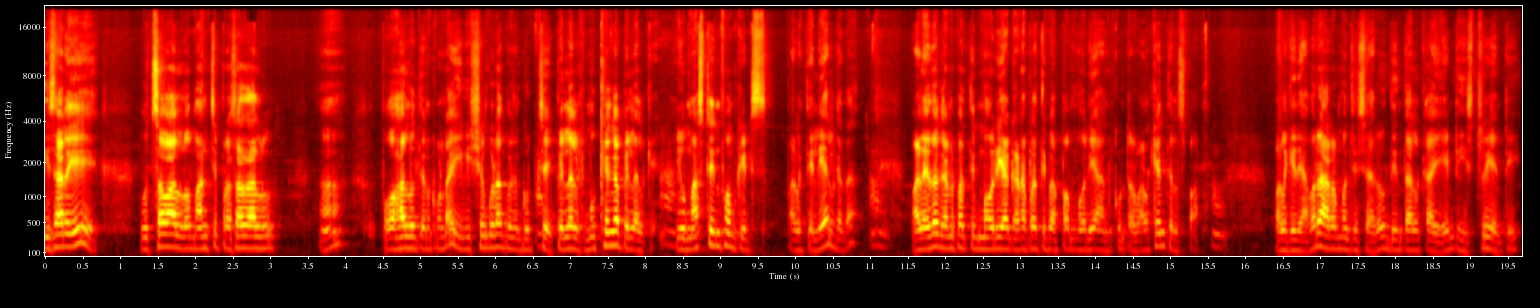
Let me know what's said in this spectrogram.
ఈసారి ఉత్సవాల్లో మంచి ప్రసాదాలు పోహాలు తినకుండా ఈ విషయం కూడా కొంచెం గుర్తు చేయి. పిల్లలకి ముఖ్యంగా పిల్లలకి. యూ మస్ట్ ఇన్ఫార్మ్ కిడ్స్ వాళ్ళకి తెలియాలి కదా. వాళ్ళు ఏదో గణపతి మౌర్య గణపతి బప్ప మౌర్య అనుకుంటారు. వాళ్ళకేం తెలుసు పాపం. వాళ్ళకి ఇది ఎవరు ఆరంభం చేశారు? దీని తాలూకా ఏంటి? హిస్టరీ ఏంటి?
